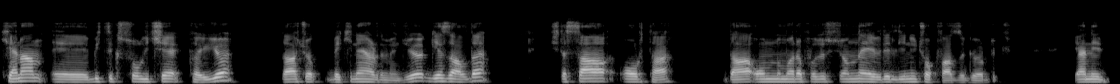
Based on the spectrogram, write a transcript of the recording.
Kenan e, bir tık sol içe kayıyor. Daha çok bekine yardım ediyor. Gezal da işte sağ orta daha on numara pozisyonuna evrildiğini çok fazla gördük. Yani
